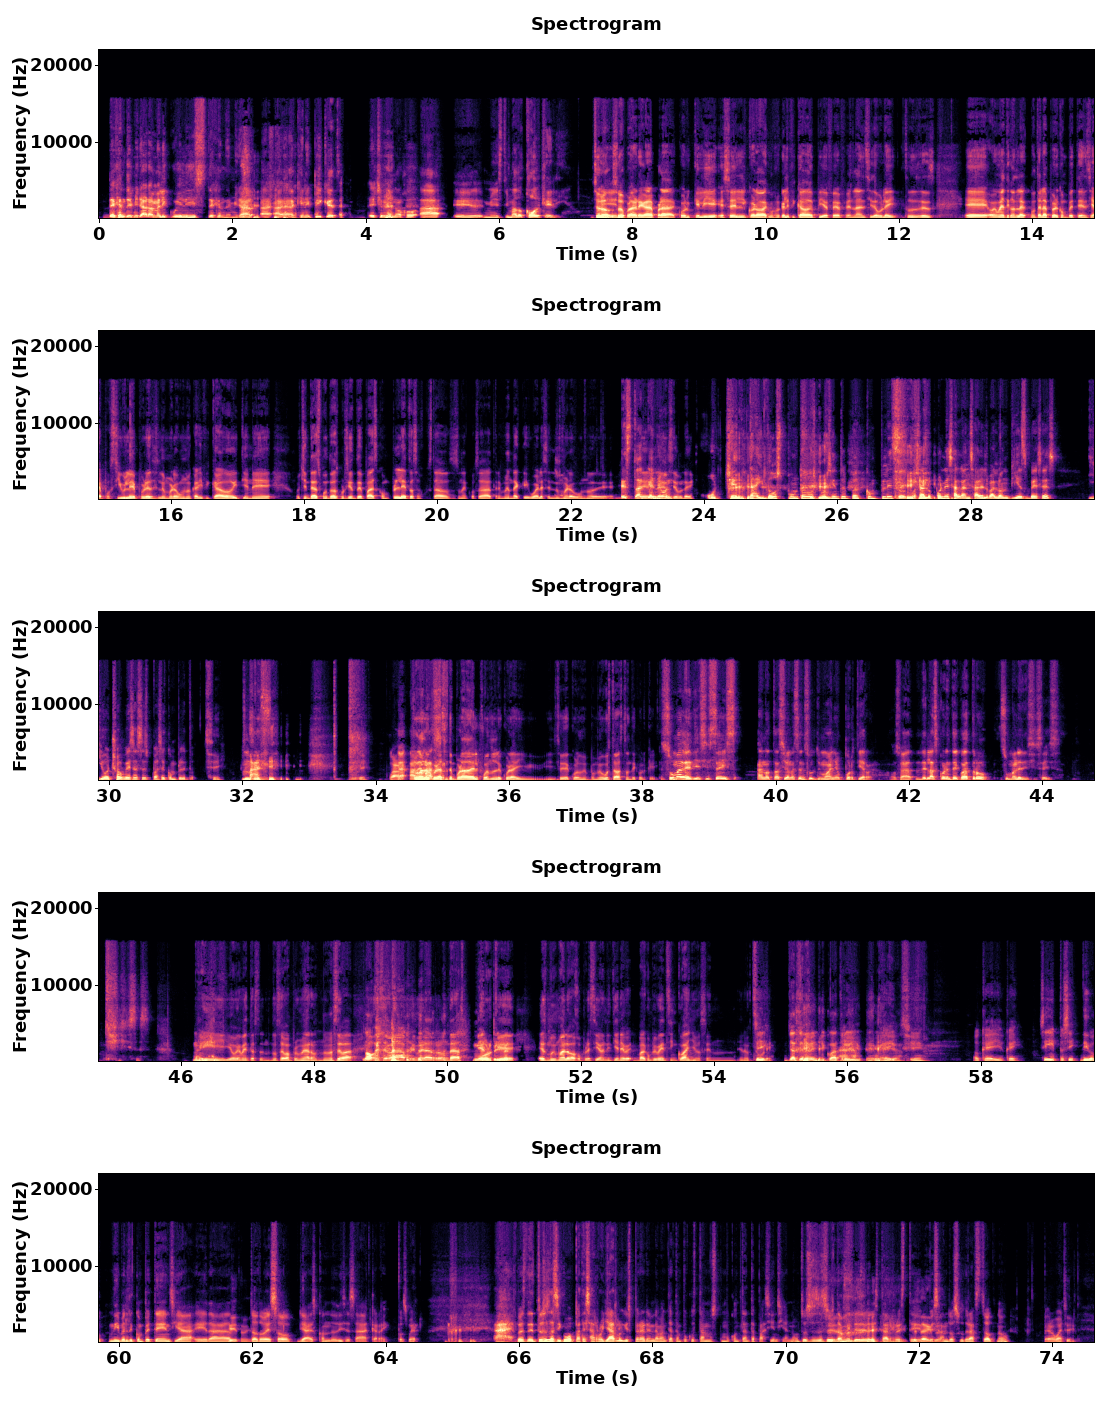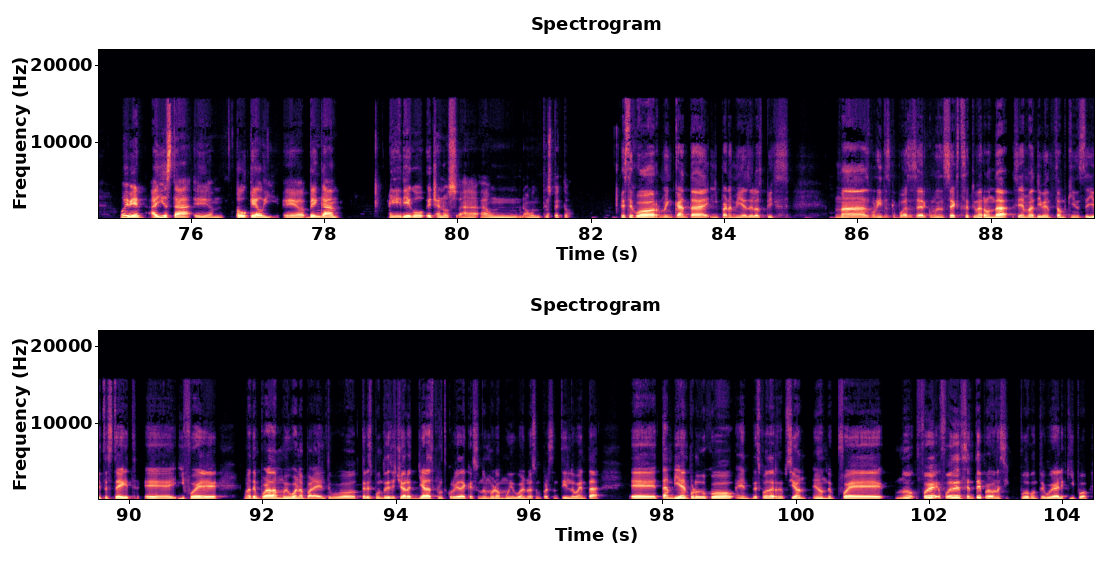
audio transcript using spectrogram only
dejen de mirar a Malik Willis, dejen de mirar a, Kenny Pickett, échenle un ojo a mi estimado Cole Kelly. Solo, solo para agregar para Cole Kelly, es el quarterback mejor calificado de PFF en la NCAA. Entonces, eh, obviamente contra la, contra la, peor competencia posible, pero es el número uno calificado y tiene 82.2% de pases completos ajustados. Es una cosa tremenda que igual es el número uno de. Está de cañón. 82.2% de pases completos. O sea, lo pones a lanzar el balón 10 veces y 8 veces es pase completo. Sí. Más. Sí. Wow. Fue una locura esta temporada, él fue una locura y, y estoy de acuerdo. Me, me gusta bastante Colkey. Súmale 16 anotaciones en su último año por tierra. O sea, de las 44, súmale 16. Jesus. Y, y, obviamente no se va a primera no se va, no. no se va a primeras rondas porque primer... es muy malo bajo presión y tiene va a cumplir 25 años en, en octubre. Sí, ya tiene 24 ah, y, y medio, sí. Ok, ok. Sí, pues sí, digo, nivel de competencia, edad, sí, todo eso, ya es cuando dices, ah, caray, pues bueno. Ay, pues entonces así como para desarrollarlo y esperar en la banca tampoco estamos como con tanta paciencia, ¿no? Entonces eso sí, también ¿no? debe de estar este, pesando su draft stock, ¿no? Pero bueno. Sí. Muy bien, ahí está eh, Cole Kelly. Eh, venga, eh, Diego, échanos a, a, un, a, un, prospecto. Este jugador me encanta y para mí es de los picks más bonitos que puedas hacer como en sexta, séptima ronda. Se llama Devin Tompkins de Utah State y fue una temporada muy buena para él. Tuvo 3.18 yardas por corrida, que es un número muy bueno, es un percentil 90. Eh, también produjo en, después de recepción, en donde fue, no, fue, fue decente, pero aún así pudo contribuir al equipo.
